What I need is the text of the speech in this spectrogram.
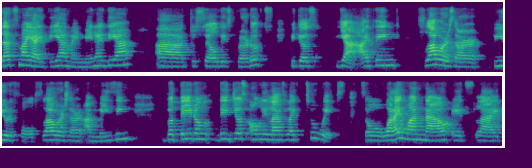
that's my idea, my main idea uh, to sell these products because yeah, I think flowers are beautiful, flowers are amazing, but they don't they just only last like two weeks. So what I want now is like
